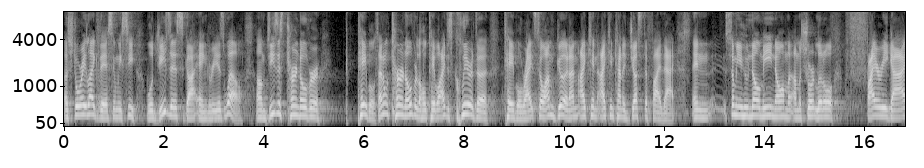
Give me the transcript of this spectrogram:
a story like this and we see, well, Jesus got angry as well. Um, Jesus turned over tables. I don't turn over the whole table. I just clear the table, right? So I'm good. I'm, I can I can kind of justify that. And some of you who know me know I'm a, I'm a short little fiery guy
